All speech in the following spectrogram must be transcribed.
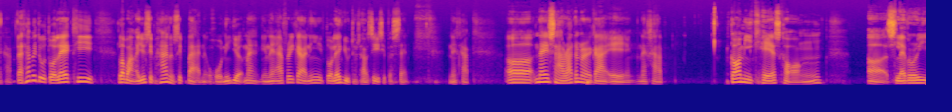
ะครับแต่ถ้าไปดูตัวเลขที่ระหว่างอายุ 15ถึง18เนี่ยโอ้โหนี่เยอะมากอย่างในแอฟริกานี่ตัวเลขอยู่แถวๆ40%นะครับในสหรัฐอเมริกาเองนะครับก็มีเคสของ slavery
